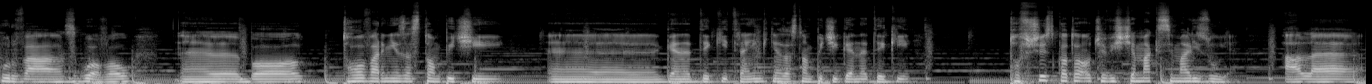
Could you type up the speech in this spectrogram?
kurwa z głową, e, bo towar nie zastąpi ci e, genetyki, trening nie zastąpi ci genetyki. To wszystko to oczywiście maksymalizuje, ale,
